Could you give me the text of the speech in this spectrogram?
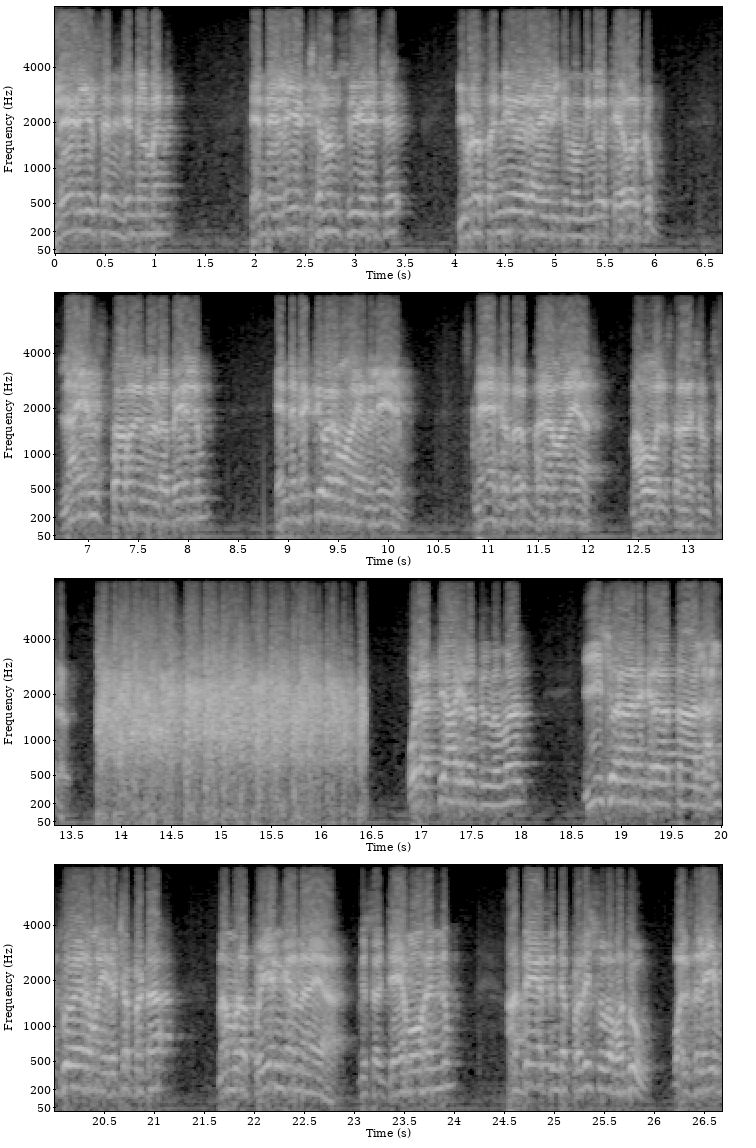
ലേഡീസ് ആൻഡ് ജെന്റിൽമെൻ എന്റെ എളിയ ക്ഷണം സ്വീകരിച്ച് ഇവിടെ സന്നിഹിതരായിരിക്കുന്ന നിങ്ങൾക്ക് ഏവർക്കും ലയൺ സ്ഥാപനങ്ങളുടെ പേരിലും എന്റെ വ്യക്തിപരമായ നിലയിലും സ്നേഹനിർഭരമായ നവവത്സരാശംസകൾ. ഒരു അത്യാഹിതത്തിൽ നിന്ന് ഈശ്വരാനുഗ്രഹത്താൽ അത്ഭുതകരമായി രക്ഷപ്പെട്ട നമ്മുടെ പ്രിയങ്കരനായ മിസ്റ്റർ ജയമോഹനും അദ്ദേഹത്തിന്റെ പ്രതിശ്രുത വധു വത്സലയും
